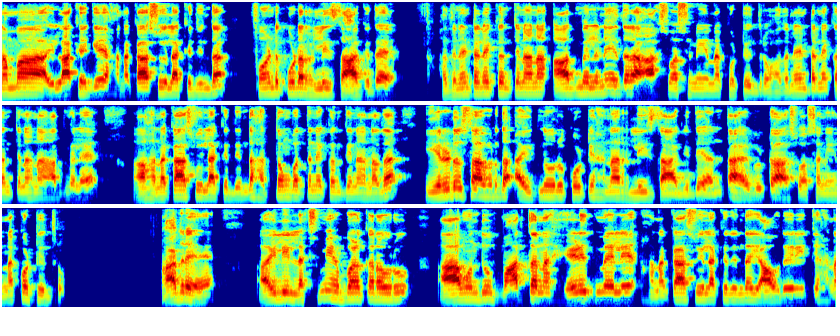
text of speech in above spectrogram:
ನಮ್ಮ ಇಲಾಖೆಗೆ ಹಣಕಾಸು ಇಲಾಖೆದಿಂದ ಫಂಡ್ ಕೂಡ ರಿಲೀಸ್ ಆಗಿದೆ. ಹದಿನೆಂಟನೇ ಕಂತಿನ ಹಣ ಆದ್ಮೇಲೆನೆ ಇದರ ಆಶ್ವಾಸನೆಯನ್ನ ಕೊಟ್ಟಿದ್ರು. ಹದಿನೆಂಟನೇ ಕಂತಿನ ಹಣ ಆದ್ಮೇಲೆ ಆ ಹಣಕಾಸು ಇಲಾಖೆದಿಂದ ಹತ್ತೊಂಬತ್ತನೇ ಕಂತಿನ ಹಣದ ಎರಡು ಸಾವಿರದ ಐದ್ನೂರು ಕೋಟಿ ಹಣ ರಿಲೀಸ್ ಆಗಿದೆ ಅಂತ ಹೇಳ್ಬಿಟ್ಟು ಆಶ್ವಾಸನೆಯನ್ನ ಕೊಟ್ಟಿದ್ರು. ಆದ್ರೆ ಇಲ್ಲಿ ಲಕ್ಷ್ಮೀ ಹೆಬ್ಬಾಳ್ಕರ್ ಅವರು ಆ ಒಂದು ಮಾತನ್ನ ಹೇಳಿದ ಮೇಲೆ ಹಣಕಾಸು ಇಲಾಖೆದಿಂದ ಯಾವುದೇ ರೀತಿ ಹಣ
